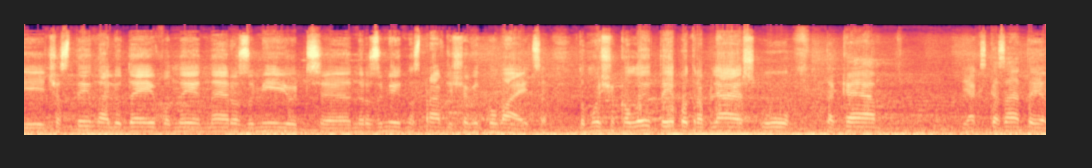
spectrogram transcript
І частина людей вони не розуміють, не розуміють насправді, що відбувається. Тому що коли ти потрапляєш у таке як сказати,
